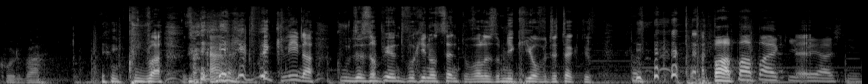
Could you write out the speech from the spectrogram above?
Kurwa. Kurwa, jak wyklina. Kurde, zabiłem dwóch inocentów, ale za mnie kijowy detektyw. Pa, pa, pa, jaki wyjaśnił.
